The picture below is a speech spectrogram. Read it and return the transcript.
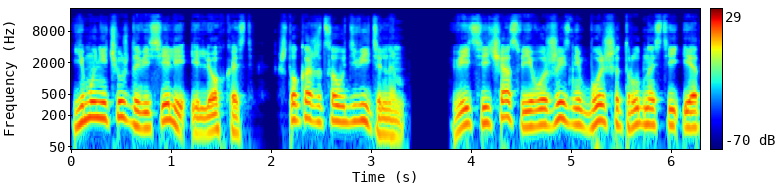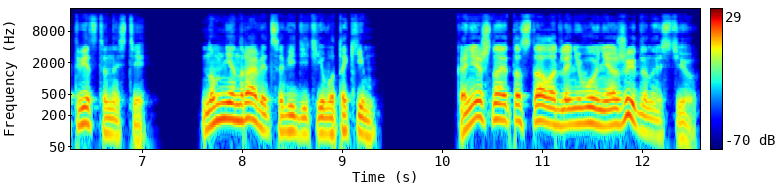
Ему не чуждо веселье и легкость, что кажется удивительным. Ведь сейчас в его жизни больше трудностей и ответственности. Но мне нравится видеть его таким. Конечно, это стало для него неожиданностью.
